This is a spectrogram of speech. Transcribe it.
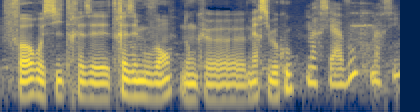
fort aussi, très, très émouvant. Donc euh, merci beaucoup. Merci à vous. Merci.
